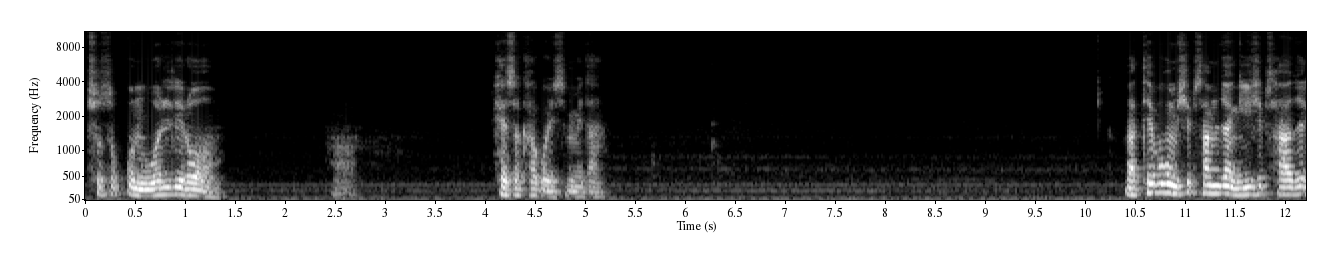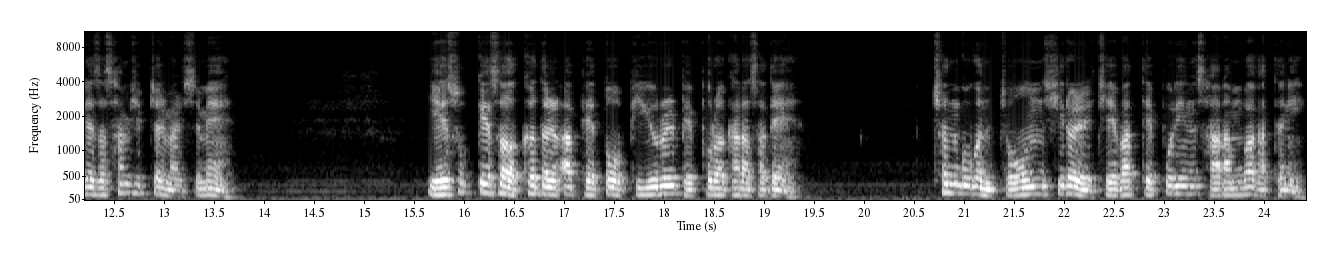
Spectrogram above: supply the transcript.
추수꾼 원리로 어, 해석하고 있습니다. 마태복음 13장 24절에서 30절 말씀에 예수께서 그들 앞에 또 비유를 베풀어 가라사대 천국은 좋은 씨를 제밭에 뿌린 사람과 같으니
